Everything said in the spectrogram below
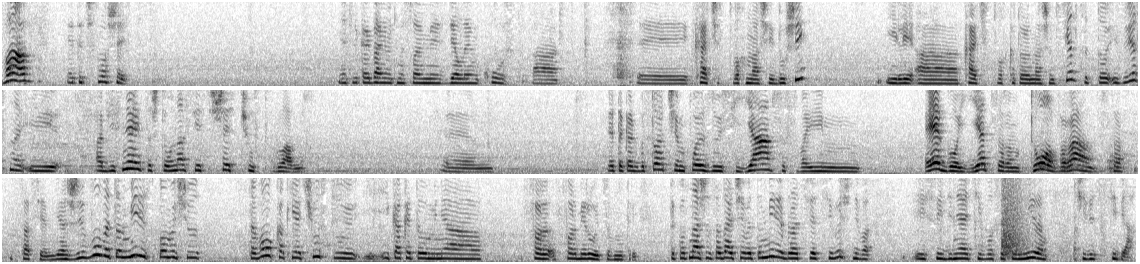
Вав – это число 6. Если когда-нибудь мы с вами сделаем курс о э, качествах нашей души или о качествах, которые в нашем сердце, то известно и объясняется, что у нас есть шесть чувств главных. Эм, это как бы то, чем пользуюсь я со своим эго, ецером, то, вра, совсем. Я живу в этом мире с помощью того, как я чувствую и, и как это у меня фор, формируется внутри. Так вот, наша задача в этом мире брать свет Всевышнего и соединять его с этим миром через себя.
